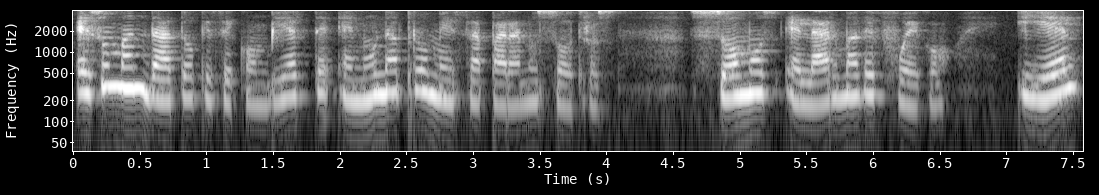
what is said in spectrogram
Es un mandato que se convierte en una promesa para nosotros. Somos el arma de fuego y Él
